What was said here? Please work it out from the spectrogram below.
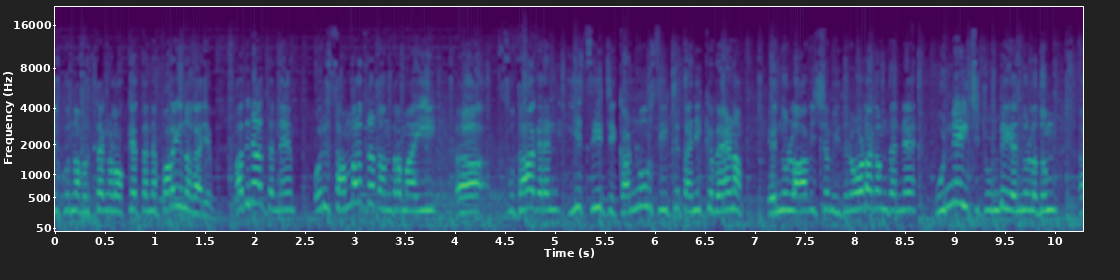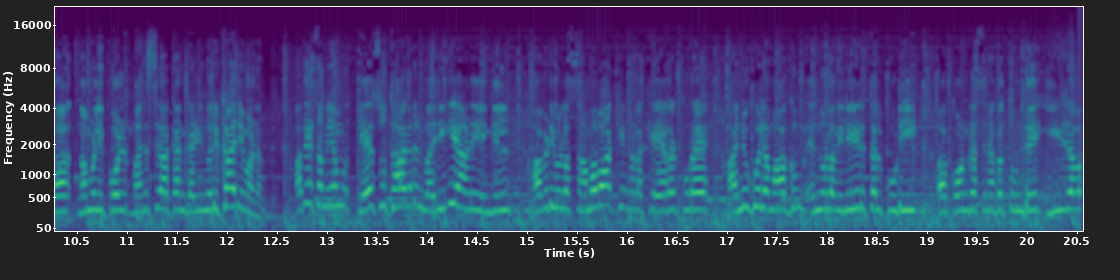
നിൽക്കുന്ന വൃത്തങ്ങളൊക്കെ തന്നെ പറയുന്ന കാര്യം. അതിനാൽ തന്നെ ഒരു സമ്മർദ്ദ തന്ത്രമായി ആ, സുധാകരൻ ഈ സീറ്റ് കണ്ണൂർ സീറ്റ് തനിക്ക് വേണം എന്നുള്ള ആവശ്യം ഇതിനോടകം തന്നെ ഉന്നയിച്ചിട്ടുണ്ട് എന്നുള്ളതും നമ്മളിപ്പോൾ മനസ്സിലാക്കാൻ കഴിയുന്ന ഒരു കാര്യമാണ്. അതേസമയം കെ സുധാകരൻ വരികയാണ് എങ്കിൽ അവിടെയുള്ള സമവാക്യങ്ങളൊക്കെ ഏറെക്കുറെ അനുകൂലമാകും എന്നുള്ള വിലയിരുത്തൽ കൂടി കോൺഗ്രസിനകത്തുണ്ട്. ഈഴവ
